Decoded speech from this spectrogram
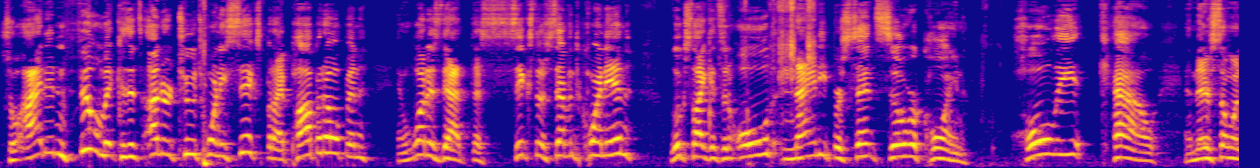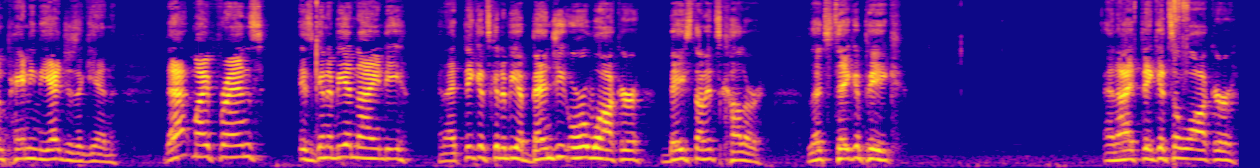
So I didn't film it because it's under 226, but I pop it open And what is that? The sixth or seventh coin in? Looks like it's an old 90% silver coin. Holy cow. And there's someone painting the edges again. That, my friends, is going to be a 90. And I think it's going to be a Benji or a Walker based on its color. Let's take a peek. And I think it's a Walker.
